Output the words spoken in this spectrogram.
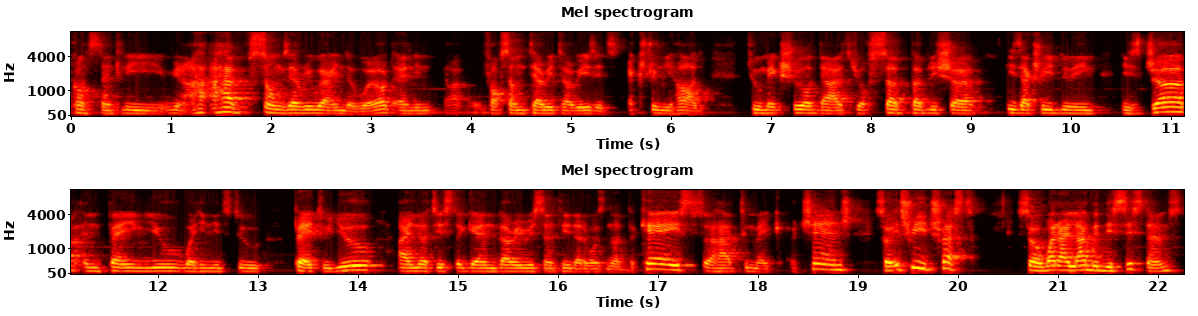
constantly, you know, I, I, have songs everywhere in the world, and in, uh, for some territories, it's extremely hard to make sure that your sub publisher is actually doing his job and paying you what he needs to pay to you. I noticed again very recently that was not the case, so I had to make a change. So it's really trust. So what I like with these systems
